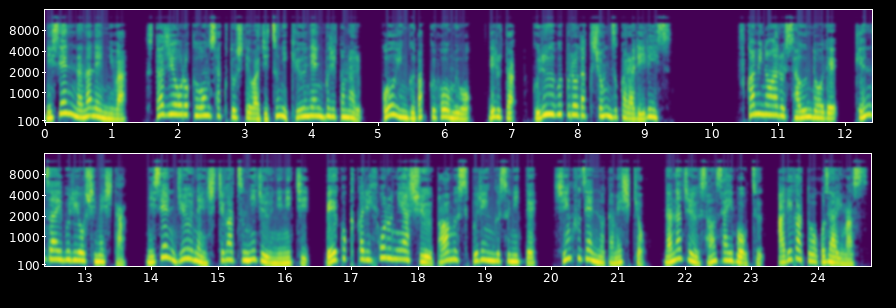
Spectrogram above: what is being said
2007年には、スタジオ録音作としては実に9年ぶりとなる、Going Back Home をデルタグルーブプロダクションズからリリース。深みのあるサウンドで健在ぶりを示した。2010年7月22日、米国カリフォルニア州パームスプリングスにて、心不全のため死去、73歳没、ありがとうございます。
